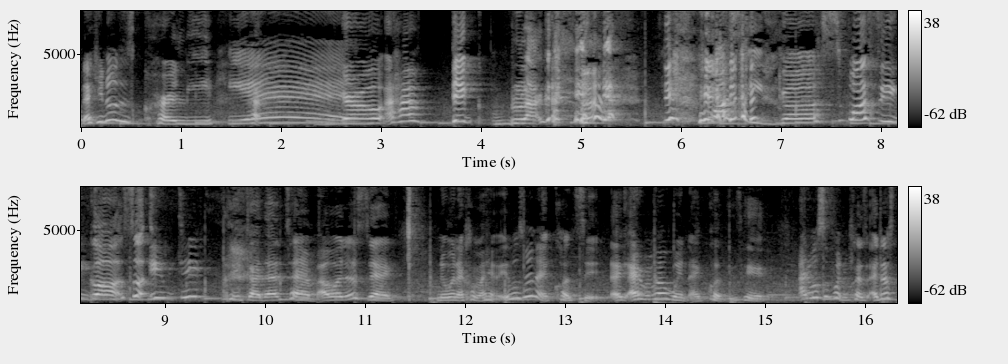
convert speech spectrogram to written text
Like, you know, this curly, yeah, girl, I have thick black, bossy girl. spicy girl. So it did click at that time. I was just like, you know, when I cut my hair, it was when I cut it. Like, I remember when I cut this hair. And it was so funny because I just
